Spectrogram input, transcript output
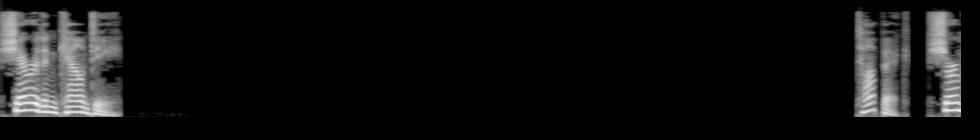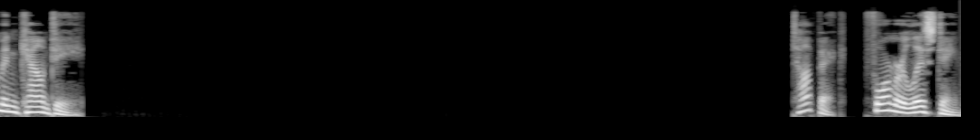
Sheridan County Sherman County. Former listing.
